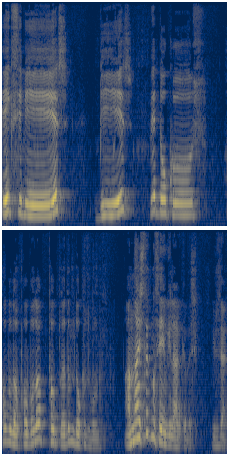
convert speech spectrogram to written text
Eksi 1, 1 ve 9. Hobulop hobulop topladım 9 buldum. Anlaştık mı sevgili arkadaşım? Güzel.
